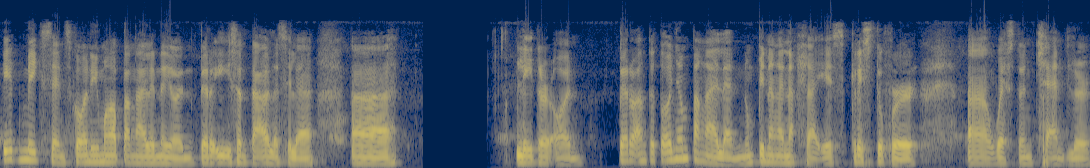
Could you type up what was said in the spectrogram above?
it makes sense kung ano yung mga pangalan na yon pero iisang tao lang sila uh, later on. Pero ang totoo niyang pangalan, nung pinanganak siya, is Christopher uh, Weston Chandler.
